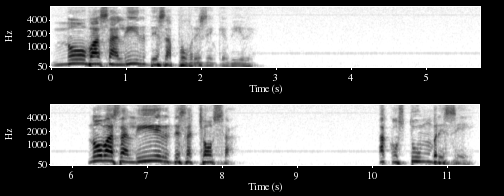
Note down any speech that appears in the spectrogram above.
No va a salir de esa pobreza en que vive. No va a salir de esa choza. Acostúmbrese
